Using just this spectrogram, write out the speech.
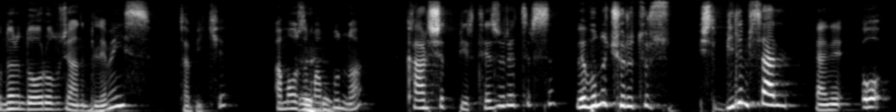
bunların doğru olacağını bilemeyiz tabii ki. Ama o zaman buna karşıt bir tez üretirsin ve bunu çürütürsün. İşte bilimsel yani o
